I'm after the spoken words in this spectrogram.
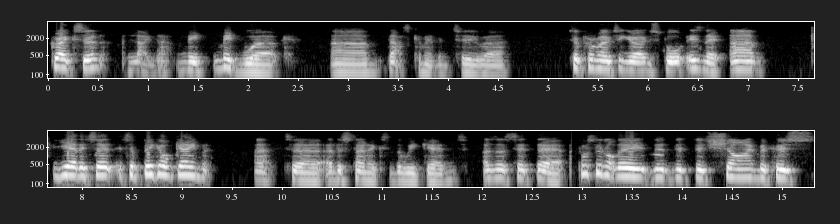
Gregson. Like that mid mid work. Um, that's commitment to uh, to promoting your own sport, isn't it? Um, yeah, it's a it's a big old game at uh, at the StoneX at the weekend. As I said there, possibly not the the, the, the shine because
